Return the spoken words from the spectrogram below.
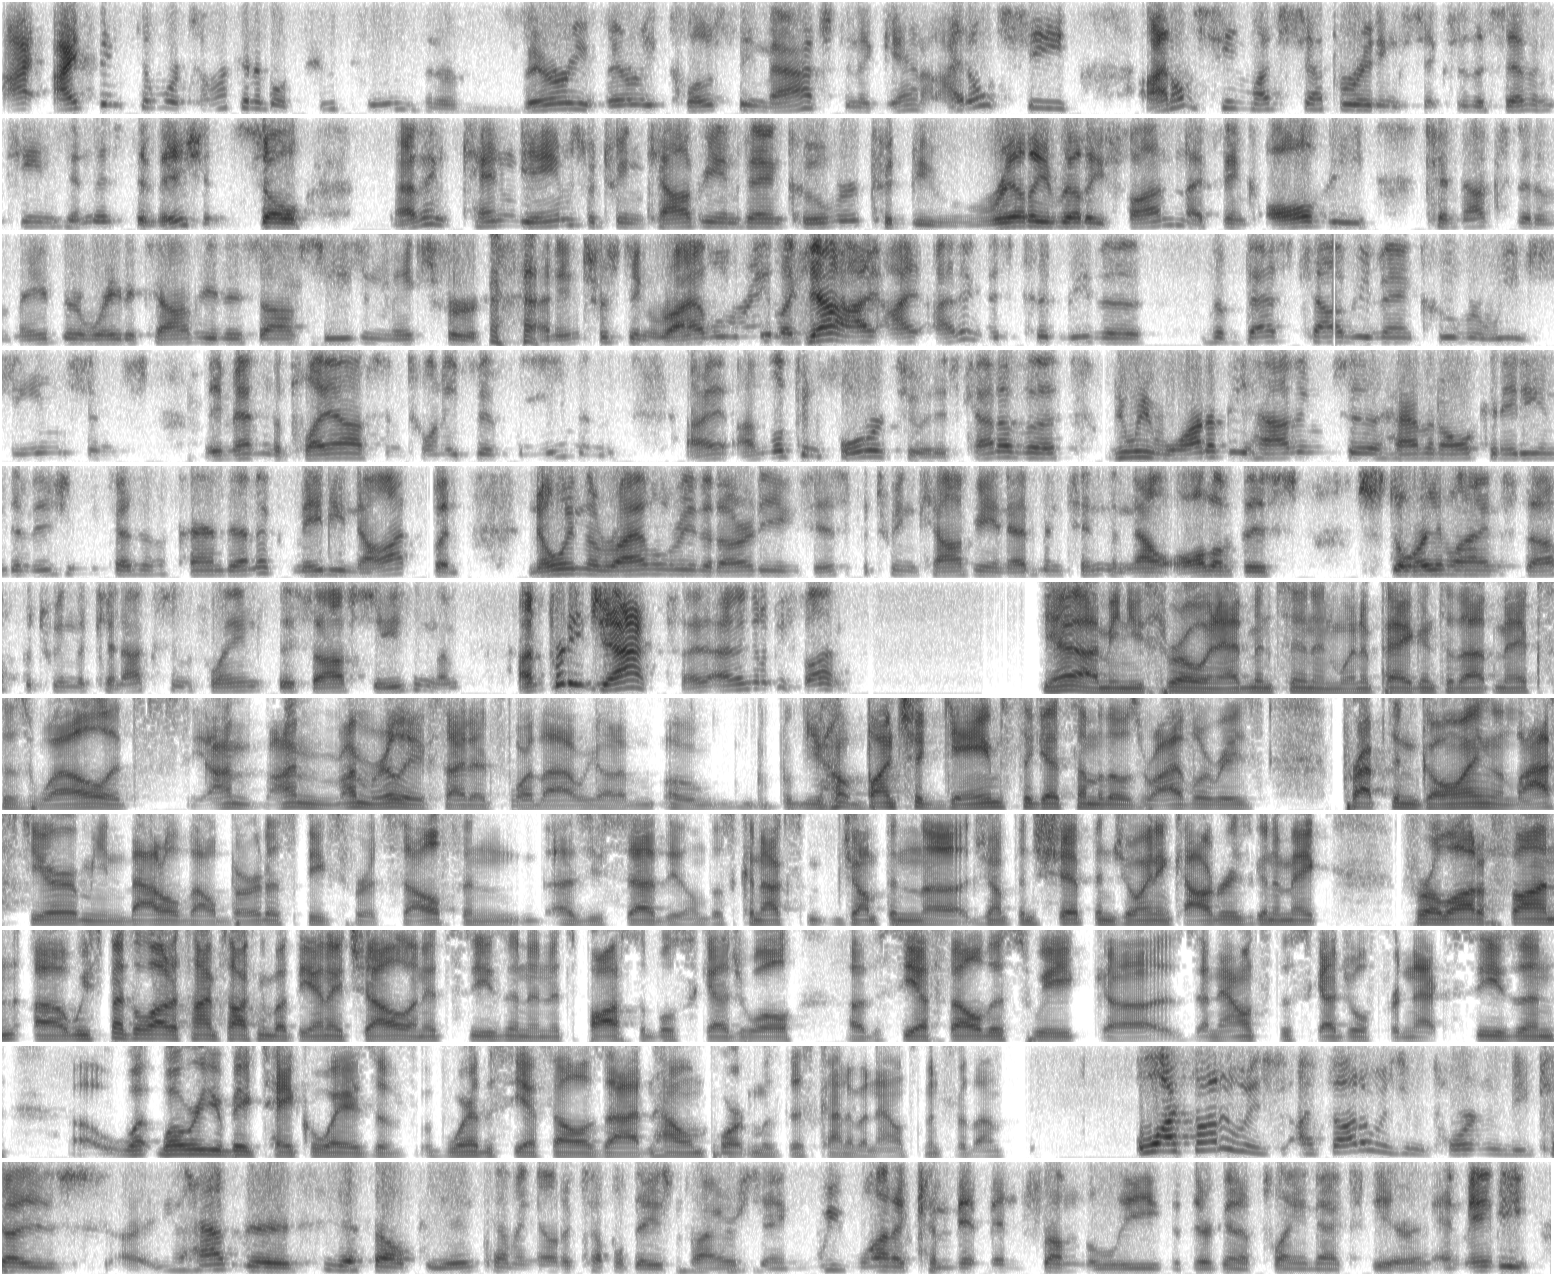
I I think that we're talking about two teams that are very very closely matched, and again I don't see I don't see much separating six of the seven teams in this division. So I think 10 games between Calgary and Vancouver could be really, really fun. I think all the Canucks that have made their way to Calgary this off season makes for an interesting rivalry. Like, yeah, I, I, I think this could be the, the best Calgary Vancouver we've seen since they met in the playoffs in 2015. And I, I'm looking forward to it. It's kind of a do we want to be having to have an all Canadian division because of the pandemic? Maybe not, but knowing the rivalry that already exists between Calgary and Edmonton, and now all of this storyline stuff between the Canucks and Flames this off season, I'm I'm pretty jacked. I, I think it'll be fun. Yeah, I mean, you throw in Edmonton and Winnipeg into that mix as well. It's I'm I'm I'm really excited for that. We got a, a you know a bunch of games to get some of those rivalries prepped and going. And last year, I mean, Battle of Alberta speaks for itself. And as you said, you know, those Canucks jumping the jumping ship and joining Calgary is going to make for a lot of fun. Uh, we spent a lot of time talking about the NHL and its season and its possible schedule. Uh, the CFL this week uh, has announced the schedule for next season. Uh, what what were your big takeaways of, of, where the CFL is at and how important was this kind of announcement for them? Well, I thought it was I thought it was important because uh, you have the CFLPA coming out a couple days prior saying we want a commitment from the league that they're going to play next year, and maybe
